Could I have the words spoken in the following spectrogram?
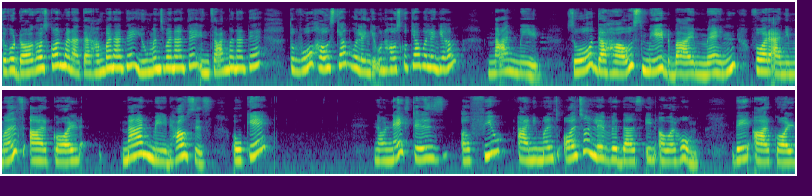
तो वो डॉग हाउस कौन बनाता है? हम बनाते हैं ह्यूमंस बनाते हैं, इंसान बनाते हैं तो वो हाउस क्या बोलेंगे? उन हाउस को क्या बोलेंगे हम? Man made so the house made by man for animals are called man made houses okay now next is a few animals also live with in our home they are called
